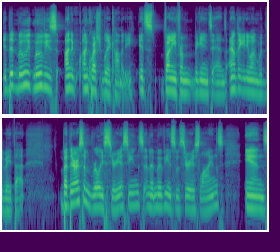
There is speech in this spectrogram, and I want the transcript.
the movie movie's un, unquestionably a comedy. It's funny from beginning to end. I don't think anyone would debate that. But there are some really serious scenes in the movie and some serious lines. And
